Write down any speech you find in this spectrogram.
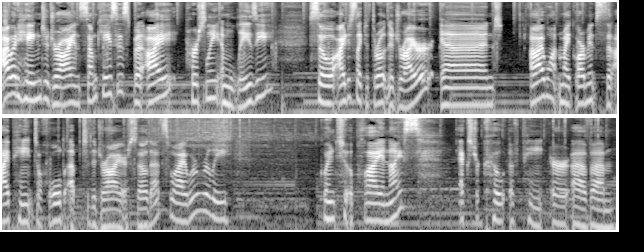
I would hang to dry in some cases, but I personally am lazy. So I just like to throw it in the dryer and I want my garments that I paint to hold up to the dryer. So that's why we're really going to apply a nice extra coat of paint or of um,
